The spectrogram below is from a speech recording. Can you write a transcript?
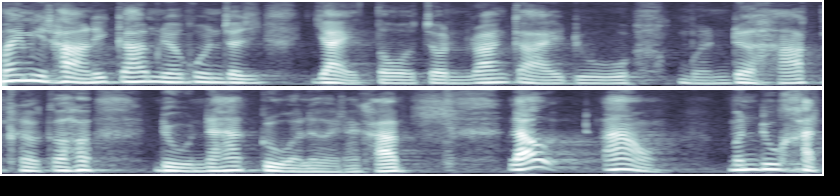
ไม่มีทางที่กล้ามเนื้อคุณจะใหญ่โตจนร่างกายดูเหมือนเดอะฮักแล้วก็ดูน่ากลัวเลยนะครับ แล้วอ้าว มันดูขัด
